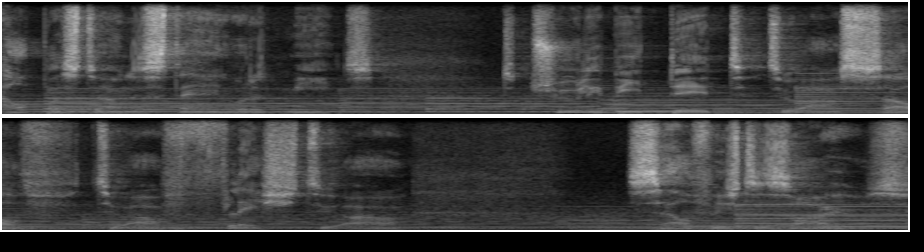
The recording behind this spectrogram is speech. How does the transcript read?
help us to understand what it means to truly be dead to ourself, to our flesh, to our selfish desires,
